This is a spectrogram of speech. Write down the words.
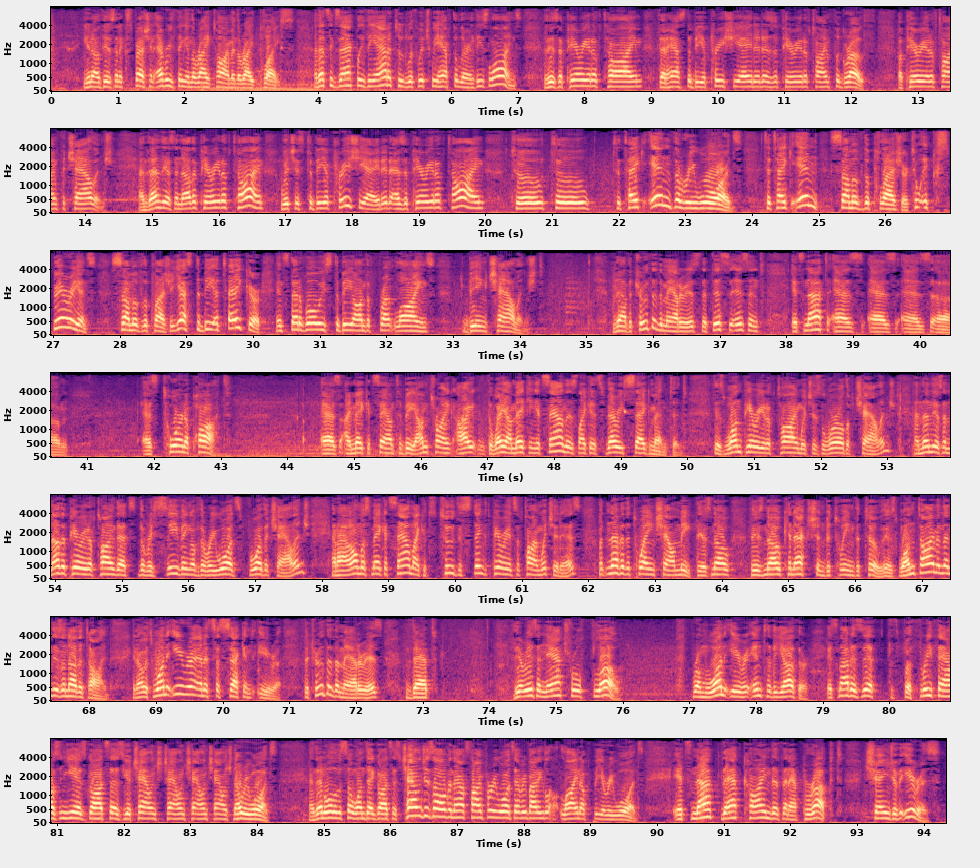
you know, there's an expression, everything in the right time, in the right place. And that's exactly the attitude with which we have to learn these lines. There's a period of time that has to be appreciated as a period of time for growth, a period of time for challenge, and then there's another period of time which is to be appreciated as a period of time to, to, to take in the rewards, to take in some of the pleasure, to experience some of the pleasure. Yes, to be a taker instead of always to be on the front lines being challenged. Now, the truth of the matter is that this isn't, it's not as, as, as, um, as torn apart as I make it sound to be. I'm trying, I, the way I'm making it sound is like it's very segmented. There's one period of time which is the world of challenge, and then there's another period of time that's the receiving of the rewards for the challenge. And I almost make it sound like it's two distinct periods of time, which it is, but never the twain shall meet. There's no, there's no connection between the two. There's one time and then there's another time. You know, it's one era and it's a second era. The truth of the matter is that there is a natural flow from one era into the other. It's not as if for 3,000 years God says, you're challenged, challenge, challenge, challenge, no rewards. And then all of a sudden one day God says, challenge is over, now it's time for rewards, everybody line up for your rewards. It's not that kind of an abrupt change of eras.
